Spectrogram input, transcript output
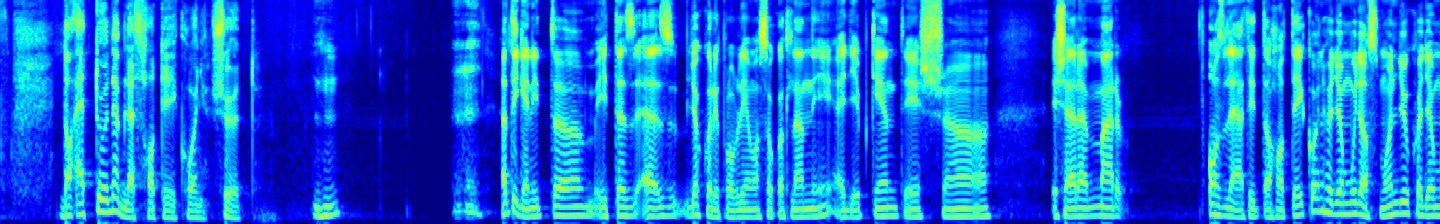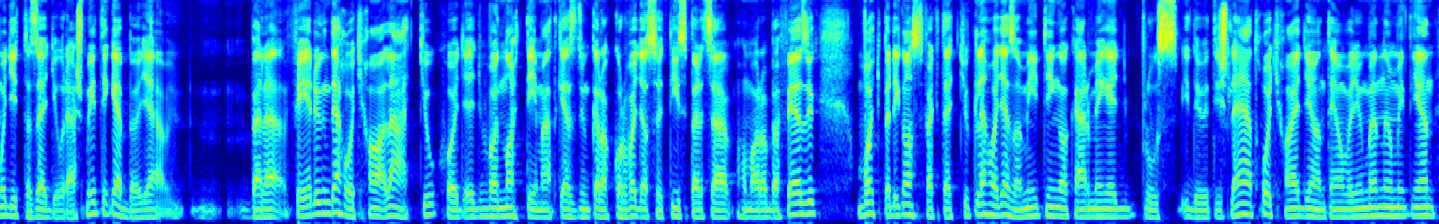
na ettől nem lesz hatékony, sőt. Uh-huh. Hát igen, itt, uh, itt ez, ez gyakori probléma szokott lenni egyébként, és, uh, és erre már az lehet itt a hatékony, hogy amúgy azt mondjuk, hogy amúgy itt az egy órás meeting, ebbe ugye beleférünk, de hogyha látjuk, hogy egy vagy nagy témát kezdünk el, akkor vagy az, hogy 10 perccel hamarabb befejezzük, vagy pedig azt fektetjük le, hogy ez a meeting akár még egy plusz időt is lehet, hogyha egy olyan téma vagyunk benne, amit ilyen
